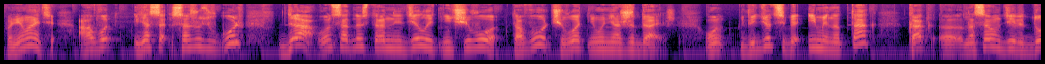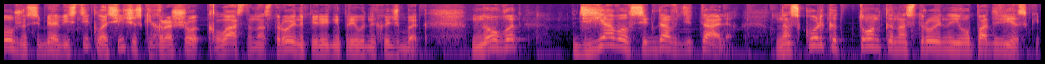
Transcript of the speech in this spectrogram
Понимаете? А вот я сажусь в гольф, да, он, с одной стороны, не делает ничего того, чего от него не ожидаешь. Он ведет себя именно так, как э, на самом деле должен себя вести классический, хорошо, классно настроенный переднеприводный хэтчбэк. Но вот дьявол всегда в деталях насколько тонко настроены его подвески,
